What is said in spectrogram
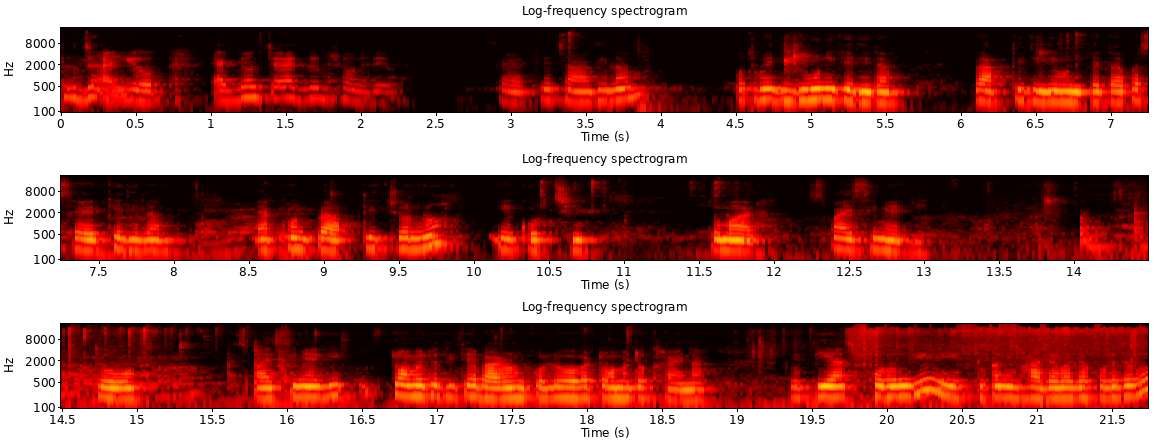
তো যাই হোক একজন চা একজন সন্ধে স্যারকে চা দিলাম। প্রথমে দিদিমণিকে দিলাম। প্রাপ্তি দিদিমণিকে, তারপর স্যারকে দিলাম। এখন প্রাপ্তির জন্য এ করছি তোমার স্পাইসি ম্যাগি। তো স্পাইসি ম্যাগি টমেটো দিতে বারণ করলেও আবার টমেটো খায় না। পেঁয়াজ ফোড়ন দিয়ে একটুখানি ভাজা ভাজা করে দেবো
